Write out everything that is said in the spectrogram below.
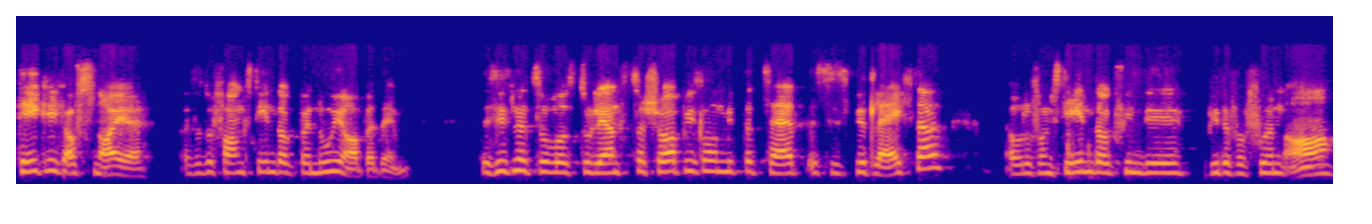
täglich aufs Neue. Also du fängst jeden Tag bei Null an bei dem. Das ist nicht so was, du lernst zwar schon ein bisschen mit der Zeit, es ist, wird leichter, aber du fängst jeden Tag, finde ich, wieder von vorn an,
